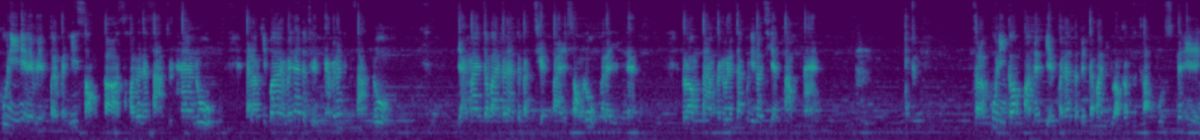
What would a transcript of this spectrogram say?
คู่นี้เนี่ยในเว็บเปิดมาที่2เอ่อขอโทษนะ3.5ลูก แต่เราคิดว่าไม่น่าจะถึงนะไม่น่าถึง3ลูก อย่างมากเจ้าบ้านก็น่าจะแบบเฉียดไป2ลูกอะไรอย่างเงี้ยลองตามกันดูนะจ๊ะคู่นี้เราเชียร์ต่ำนะสำหรับคู่นี้ก็ความได้เปรียบก็น่าจะเป็นเจ้าบ้านที่บอกก็คือคลับบูสนั่นเอง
